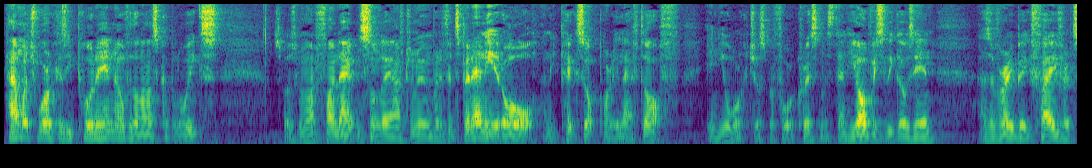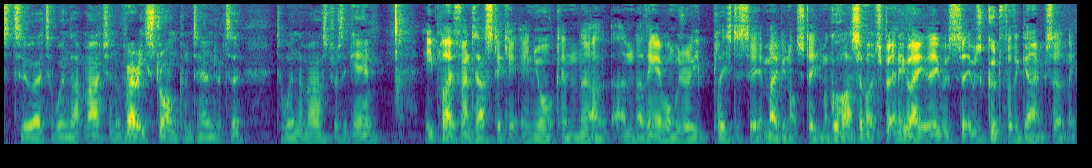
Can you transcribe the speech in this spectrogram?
how much work has he put in over the last couple of weeks? I suppose we might find out on Sunday afternoon. But if it's been any at all, and he picks up where he left off in York just before Christmas, then he obviously goes in as a very big favourite to uh, to win that match and a very strong contender to to win the Masters again. He played fantastic in- York, and uh, and I think everyone was really pleased to see it. Maybe not Steve Maguire so much, but anyway, it was it was good for the game certainly.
